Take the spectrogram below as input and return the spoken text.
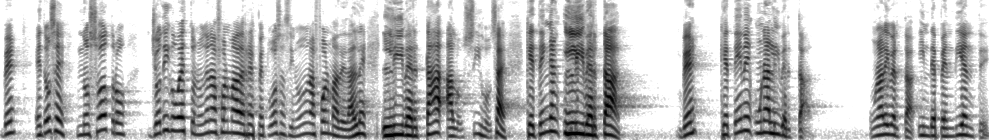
¿Ve? Entonces, nosotros, yo digo esto no de una forma de respetuosa, sino de una forma de darle libertad a los hijos. O sea, que tengan libertad. ¿Ve? Que tienen una libertad. Una libertad independiente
